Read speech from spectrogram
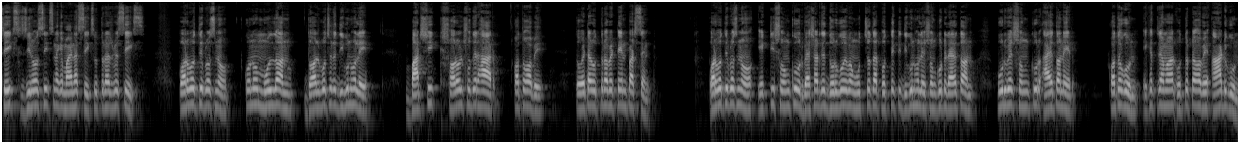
সিক্স জিরো সিক্স নাকি মাইনাস সিক্স উত্তর আসবে সিক্স পরবর্তী প্রশ্ন, কোনো মূলধন দশ বছরে দ্বিগুণ হলে বার্ষিক সরল সুদের হার কত হবে? তো এটার উত্তর হবে টেন পার্সেন্ট পরবর্তী প্রশ্ন, একটি শঙ্কুর ব্যাসার্ধের দৈর্ঘ্য এবং উচ্চতার প্রত্যেকটি দ্বিগুণ হলে শঙ্কুটির আয়তন পূর্বের শঙ্কুর আয়তনের কত গুণ? এক্ষেত্রে আমার উত্তরটা হবে আট গুণ।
